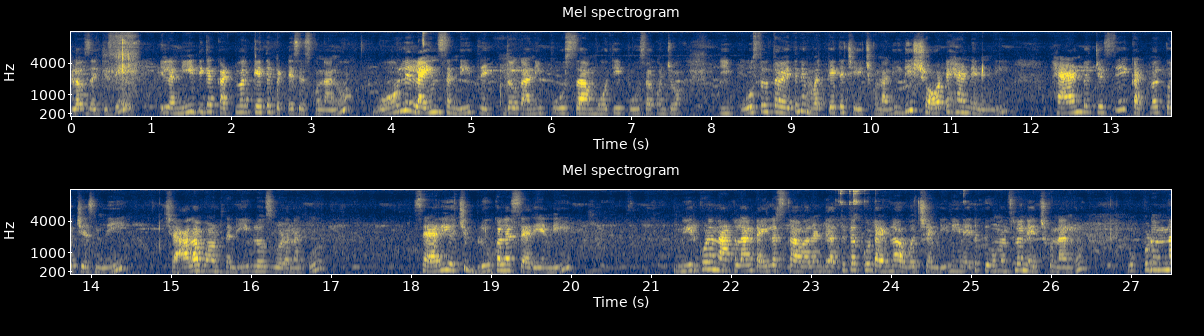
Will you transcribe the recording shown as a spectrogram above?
బ్లౌజ్ వచ్చేసి ఇలా నీట్గా కట్ వర్క్ అయితే పెట్టేసేసుకున్నాను. ఓన్లీ లైన్స్ అండి థ్రెడ్తో కానీ పూస మోతీ పూస కొంచెం ఈ పూసలతో అయితే నేను వర్క్ అయితే చేయించుకున్నాను. ఇది షార్ట్ హ్యాండేనండి హ్యాండ్ వచ్చేసి కట్ వర్క్ వచ్చేసింది. చాలా బాగుంటుందండి ఈ బ్లౌజ్ కూడా నాకు. శారీ వచ్చి బ్లూ కలర్ శారీ అండి. మీరు కూడా నాకులాగా టైలర్స్ కావాలంటే అతి తక్కువ టైంలో అవ్వచ్చండి. నేనైతే టూ మంత్స్లో నేర్చుకున్నాను. ఇప్పుడున్న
